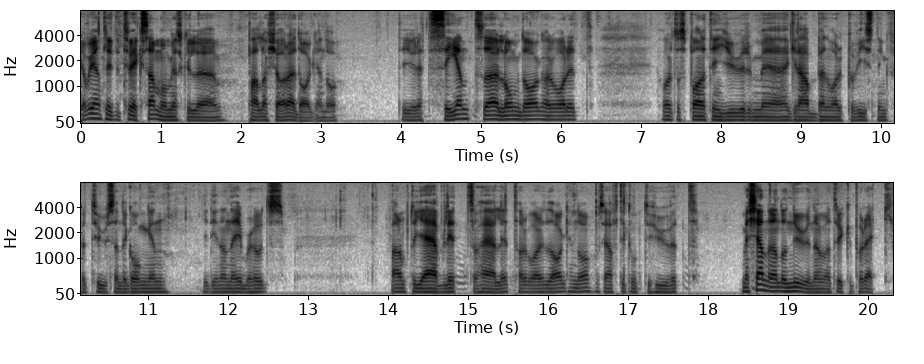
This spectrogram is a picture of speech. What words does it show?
Jag var egentligen lite tveksam om jag skulle palla köra idag ändå. Det är ju rätt sent så här, lång dag har det varit. Varit och spanat in djur med grabben, varit på visning för tusende gången i dina neighborhoods. Varmt och jävligt och härligt har det varit idag ändå och så har jag haft lite ont i huvudet. Men jag känner ändå nu när man trycker på räck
